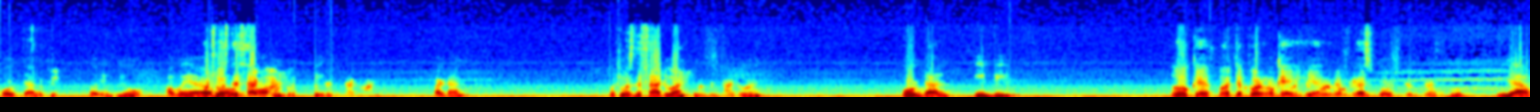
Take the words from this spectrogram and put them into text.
portal. Okay. So if you aware What was about the third all one? the- pardon What was the third one? portal EP. Okay, for the poor. Okay, yeah, that's cool. Yeah.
